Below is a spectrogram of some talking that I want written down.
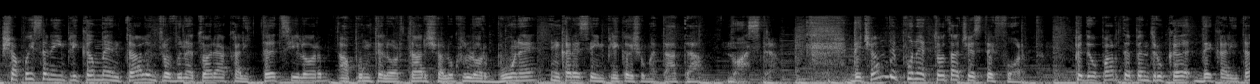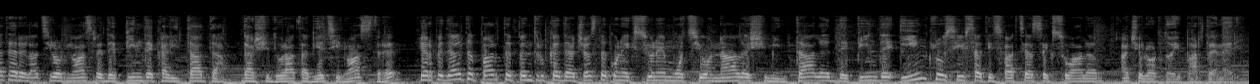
și apoi să ne implicăm mental într-o vânătoare a calităților, a punctelor tari și a lucrurilor bune în care se implică jumătatea noastră. De ce am depune tot acest efort? Pe de o parte pentru că de calitatea relațiilor noastre depinde calitatea, dar și durata vieții noastre, iar pe de altă parte pentru că de această conexiune emoțională și mentală depinde inclusiv satisfacția sexuală a celor doi parteneri.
